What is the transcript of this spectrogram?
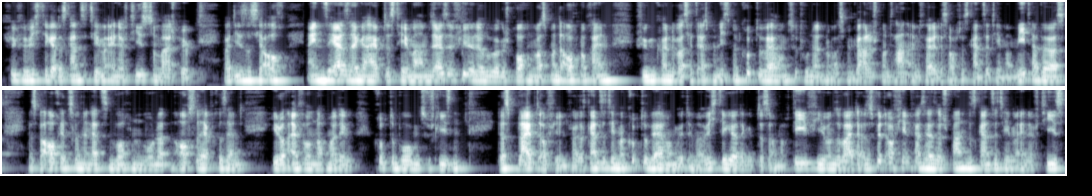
viel, viel wichtiger. Das ganze Thema NFTs zum Beispiel war dieses Jahr auch ein sehr, sehr gehyptes Thema. Haben sehr, sehr viele darüber gesprochen, was man da auch noch einfügen könnte, was jetzt erstmal nichts mit Kryptowährung zu tun hat. Nur was mir gerade spontan einfällt, ist auch das ganze Thema Metaverse. Das war auch jetzt so in den letzten Wochen, Monaten auch sehr präsent. Jedoch einfach, um nochmal den Kryptobogen zu schließen das bleibt auf jeden Fall. Das ganze Thema Kryptowährung wird immer wichtiger, dann gibt es auch noch DeFi und so weiter. Also es wird auf jeden Fall sehr, sehr spannend, das ganze Thema NFTs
